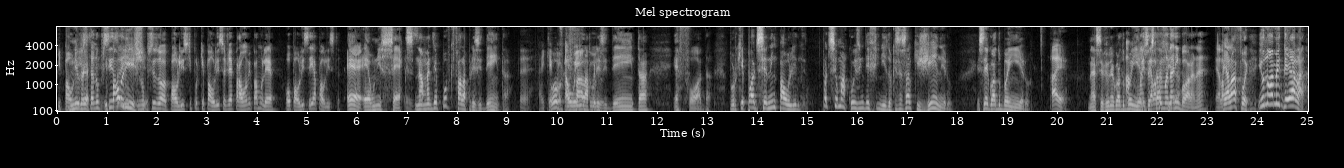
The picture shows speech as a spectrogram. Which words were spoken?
E paulista E não precisa. pauliste? Não precisa paulista porque paulista já é pra homem e pra mulher. Ou paulista e a paulista. É, é unissex. Exato. Não, mas depois que fala presidenta, É. Aí quer o povo colocar que o E fala presidenta é foda. Porque pode ser nem paulista, pode ser uma coisa indefinida. Porque você sabe que gênero, esse negócio do banheiro, Ah, é. né? Você viu o negócio do Ah, banheiro. mas ela foi mandada embora, né? Ela, Ela foi. E o nome dela?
